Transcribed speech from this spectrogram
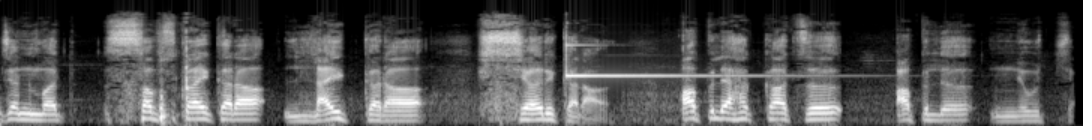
जनमत सबस्क्राईब करा लाईक करा शेअर करा. आपल्या हक्काचं आपलं न्यूज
